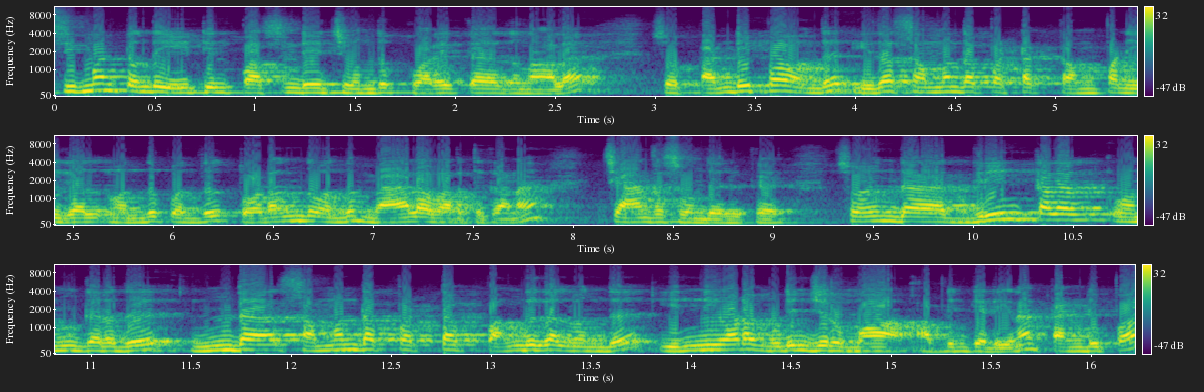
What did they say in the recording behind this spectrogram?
சிமெண்ட் வந்து எயிட்டீன் பர்சன்டேஜ் வந்து குறைக்கிறதுனால ஸோ கண்டிப்பாக வந்து இதை சம்பந்தப்பட்ட கம்பெனிகள் வந்து வந்து தொடர்ந்து வந்து மேலே வரதுக்கான சான்சஸ் வந்து இருக்கு. ஸோ இந்த கிரீன் கலர் வந்துங்கிறது இந்த சம்பந்தப்பட்ட பங்குகள் வந்து இன்னியோட முடிஞ்சிருமா அப்படின்னு கேட்டீங்கன்னா கண்டிப்பா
